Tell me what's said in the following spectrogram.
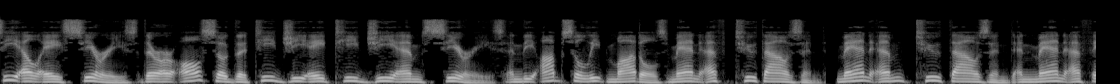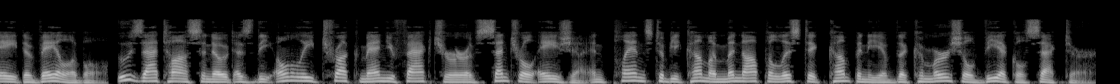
CLA series there are also the TGA TGM series and the obsolete models MAN F2000, MAN M2000 and MAN F8 available. Uzautosanot is the only truck manufacturer of Central Asia and plans to become a monopolistic company of the commercial vehicle sector.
